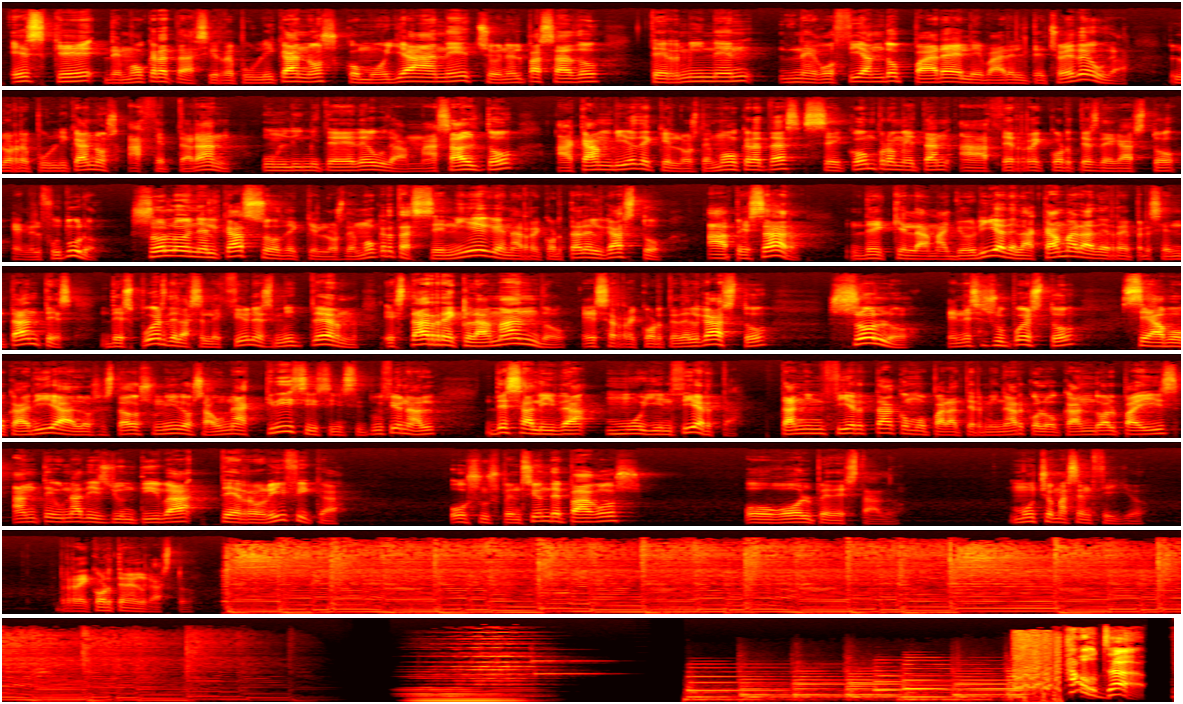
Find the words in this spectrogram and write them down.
es que demócratas y republicanos, como ya han hecho en el pasado, terminen negociando para elevar el techo de deuda. Los republicanos aceptarán un límite de deuda más alto a cambio de que los demócratas se comprometan a hacer recortes de gasto en el futuro. Solo en el caso de que los demócratas se nieguen a recortar el gasto a pesar de que la mayoría de la Cámara de Representantes después de las elecciones midterm está reclamando ese recorte del gasto, solo en ese supuesto se abocaría a los Estados Unidos a una crisis institucional de salida muy incierta, tan incierta como para terminar colocando al país ante una disyuntiva terrorífica o suspensión de pagos o golpe de Estado. Mucho más sencillo. Recorten el gasto. Hold up.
